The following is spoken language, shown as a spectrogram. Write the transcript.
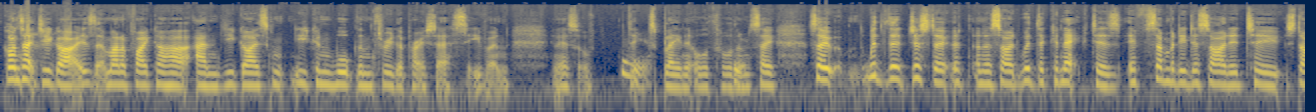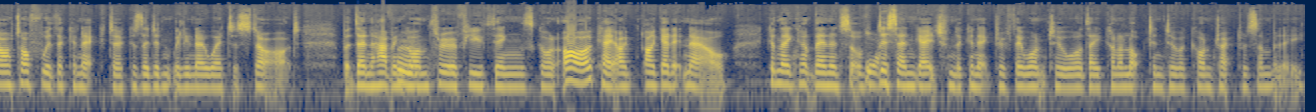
Contact you guys at Mana Whaikaha, and you guys can you can walk them through the process, even you know, sort of Yeah. explain it all for them. So, so with the just a, a- an aside with the connectors, if somebody decided to start off with a connector because they didn't really know where to start, but then having Hmm. gone through a few things, gone, oh, okay, I, I get it now. Can they can then sort of Yeah. disengage from the connector if they want to, or are they kind of locked into a contract with somebody?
